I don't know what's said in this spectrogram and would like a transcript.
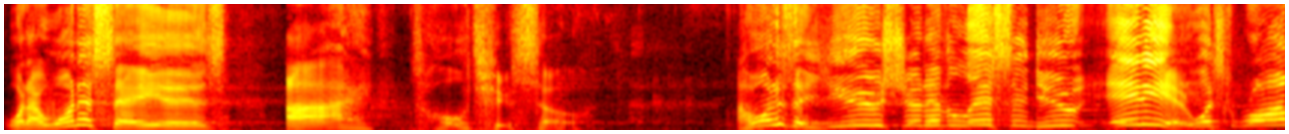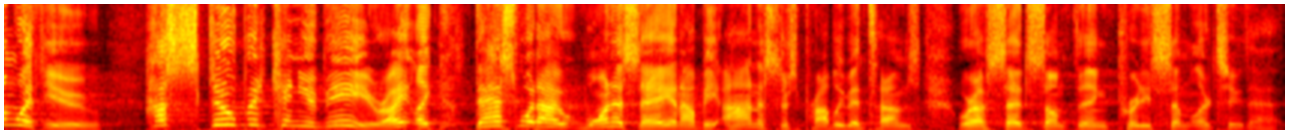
What I want to say is, I told you so. I want to say, you should have listened, you idiot. What's wrong with you? How stupid can you be, right? Like, that's what I want to say, and I'll be honest, there's probably been times where I've said something pretty similar to that.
